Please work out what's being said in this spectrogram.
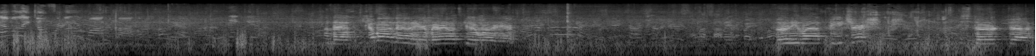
Emily, don't forget your water bottle. Thank you. Come on down, come on down here, Barry. Let's get a word here. 30 lap feature. Start uh,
